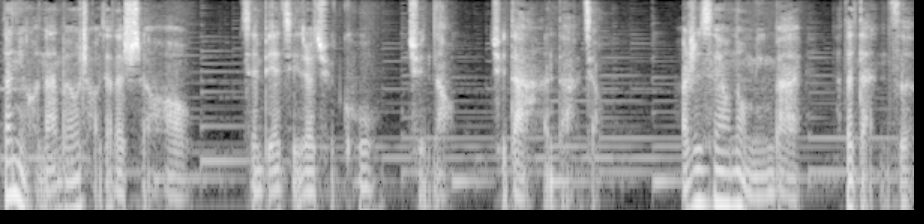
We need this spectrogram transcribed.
当你和男朋友吵架的时候，先别急着去哭、去闹、去大喊大叫，而是先要弄明白他的胆子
